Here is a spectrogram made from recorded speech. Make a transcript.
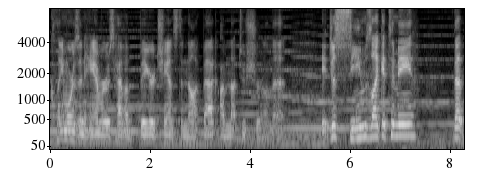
claymores and hammers have a bigger chance to knock back. I'm not too sure on that. It just seems like it to me that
